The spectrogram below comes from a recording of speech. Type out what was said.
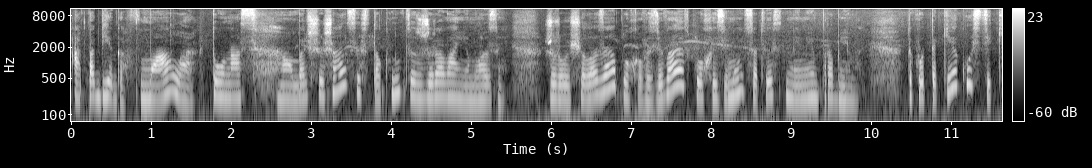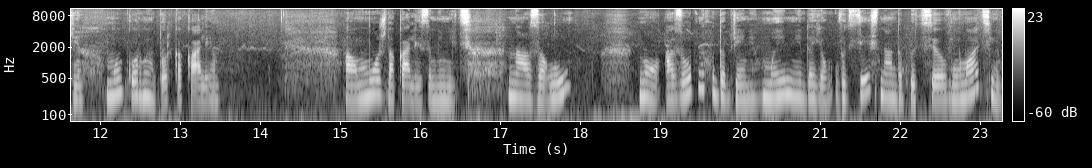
а побегов мало, то у нас а, большие шансы столкнуться с жированием лозы. Жирующая лоза плохо вызревает, плохо зимует, соответственно, имеем проблемы. Так вот, такие кустики мы кормим только калием. А, можно калий заменить на золу, но азотных удобрений мы им не даем. Вот здесь надо быть внимательным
